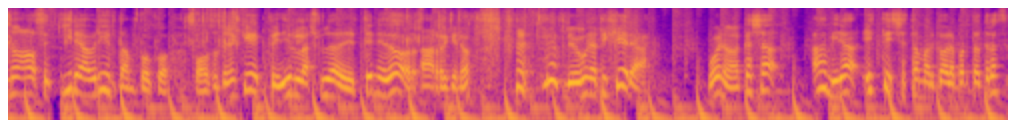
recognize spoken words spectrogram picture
no se quiere abrir tampoco. Vamos a tener que pedir la ayuda de tenedor. Ah, re que no. de una tijera. Bueno, acá ya... Ah, mira, este ya está marcado la parte de atrás,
